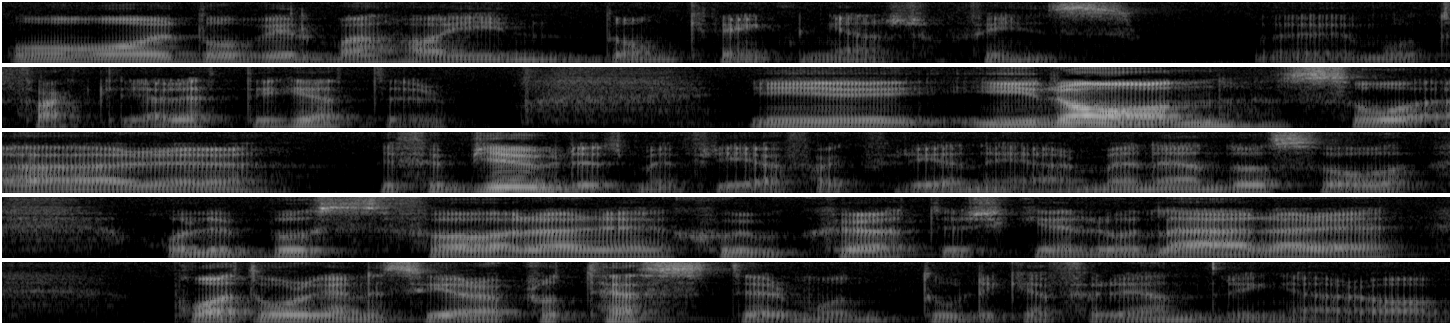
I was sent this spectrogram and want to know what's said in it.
och då vill man ha in de kränkningar som finns eh, mot fackliga rättigheter. I Iran så är det är förbjudet med fria fackföreningar men ändå så håller bussförare, sjuksköterskor och lärare på att organisera protester mot olika förändringar av,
